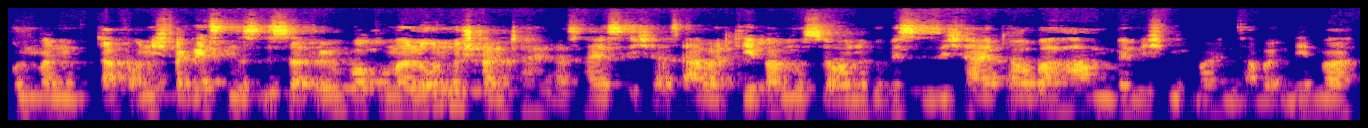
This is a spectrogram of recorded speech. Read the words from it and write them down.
und man darf auch nicht vergessen, das ist ja irgendwo auch immer Lohnbestandteil. Das heißt, ich als Arbeitgeber muss ja auch eine gewisse Sicherheit darüber haben, wenn ich mit meinen Arbeitnehmer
